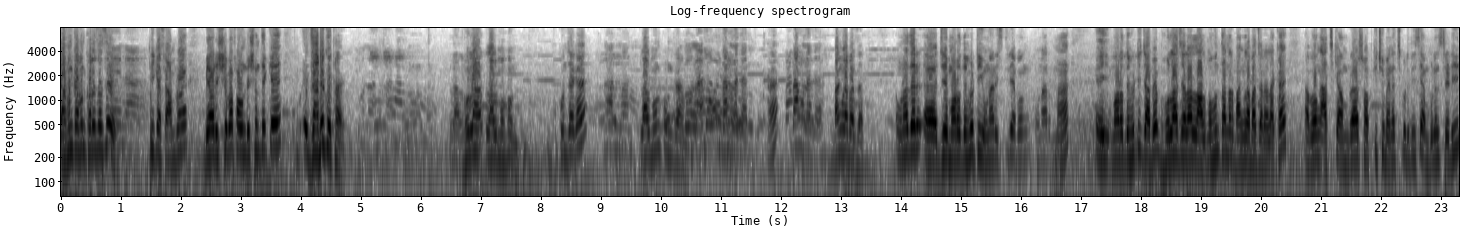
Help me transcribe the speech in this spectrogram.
দাফন কাফন খরচ আছে? ঠিক আছে আমরা বেয়ারি সেবা ফাউন্ডেশন থেকে যাবে কোথায়? ভোলা লালমোহন। কোন জায়গায়? লালমোহন। কোন গ্রাম? হ্যাঁ? বাংলা বাজার। ওনাদের যে মরদেহটি ওনার স্ত্রী এবং ওনার মা এই মরদেহটি যাবে ভোলা জেলার লালমোহন থানার বাংলা বাজার এলাকায় এবং আজকে আমরা সব কিছু ম্যানেজ করে দিয়েছি অ্যাম্বুলেন্স রেডি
